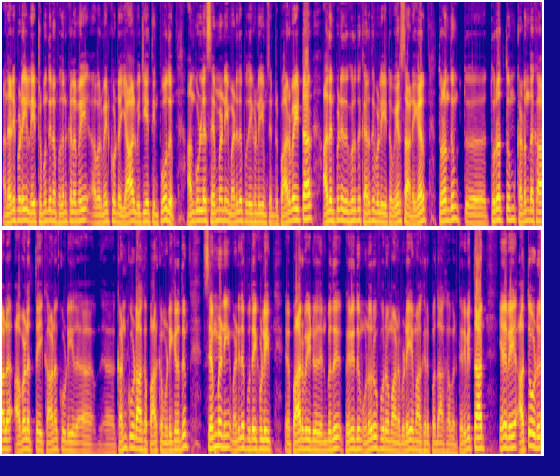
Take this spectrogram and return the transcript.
அந்த அடிப்படையில் நேற்று முன்தினம் புதன்கிழமை அவர் மேற்கொண்ட யாழ் விஜயத்தின் போது அங்குள்ள செம்மணி மனித புதைகளையும் சென்று பார்வையிட்டார். அதன் பின் இது குறித்து கருத்து வெளியிட்ட உயர்சாணிகர் தொடர்ந்தும் து- துரத்தும் கடந்த கால அவலத்தை காணக்கூடிய கண்கூடாக பார்க்க முடிகிறது. செம்மணி மனித புதைகுழி பார்வையிடுவது என்பது பெரிதும் உணர்வுபூர்வமான விடயமாக இருப்பதாக அவர் தெரிவித்தார். எனவே அத்தோடு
